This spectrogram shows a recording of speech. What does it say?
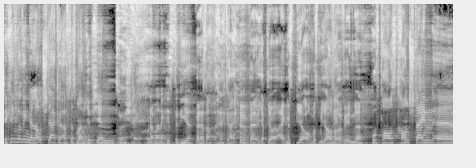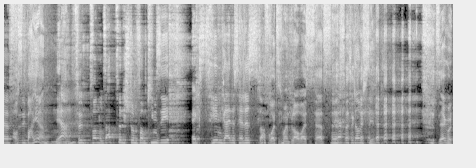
der kriegt nur wegen der Lautstärke öfters mal ein Rippchen zugesteckt oder mal eine Kiste Bier. Wenn er sagt, geil, ihr habt ja euer eigenes Bier auch, muss man ja auch noch erwähnen, ne? Hofbrauhaus Traunstein äh, Aus füllt- Bayern. Ja, füllt von uns ab, Viertelstunde vom Chiemsee. Extrem geiles, helles. Da freut sich mein blau-weißes Herz. Ja, das glaub ich dir. Sehr gut.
